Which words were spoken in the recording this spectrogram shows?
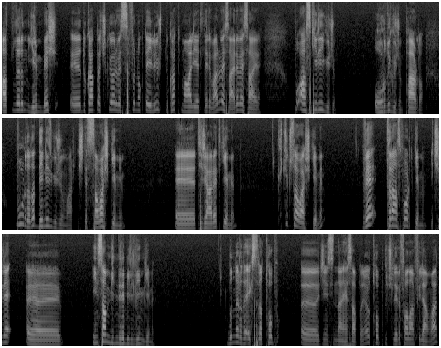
Atlıların 25 e, dukatla çıkıyor ve 0.53 dukat maliyetleri var vesaire vesaire. Bu askeri gücüm. Ordu gücüm pardon. Burada da deniz gücüm var. İşte savaş gemim, e, ticaret gemim, küçük savaş gemim ve transport gemim. İçine e, insan bindirebildiğim gemim. Bunları da ekstra top e, cinsinden hesaplanıyor. Top güçleri falan filan var.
